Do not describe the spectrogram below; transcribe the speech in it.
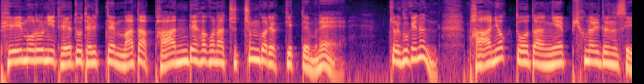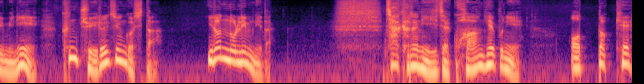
폐모론이 대두될 때마다 반대하거나 주춤거렸기 때문에 결국에는 반역도당의 편을 든 세민이 큰 죄를 지은 것이다. 이런 논리입니다. 자, 그러니 이제 광해군이 어떻게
